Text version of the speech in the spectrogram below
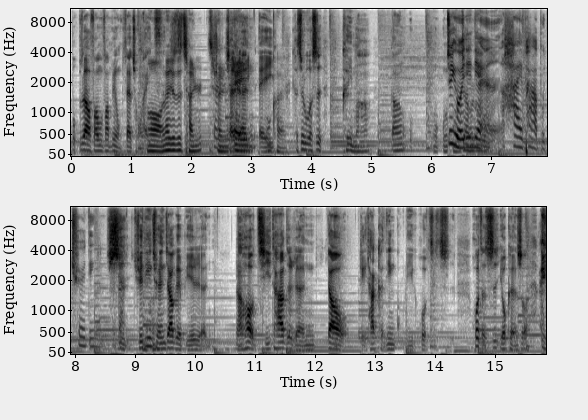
不不知道方不方便，我们再重来一次。哦，那就是成成成人 A。可是如果是可以吗？刚刚就有一点点害怕，不确定。是决定权交给别人，然后其他的人要给他肯定鼓励或支持，或者是有可能说，哎。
